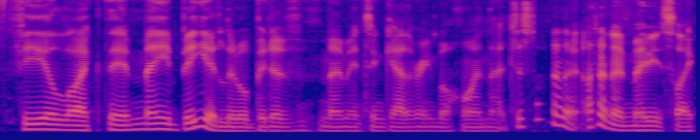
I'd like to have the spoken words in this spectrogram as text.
feel like there may be a little bit of momentum gathering behind that. Just I don't know. I don't know. Maybe it's like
